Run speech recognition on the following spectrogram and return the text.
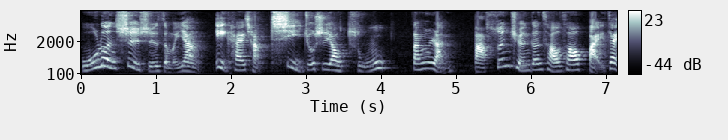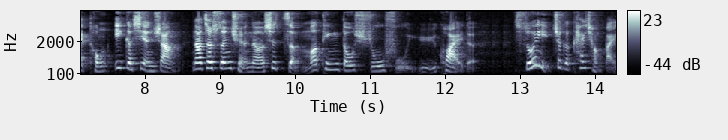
无论事实怎么样，一开场气就是要足。当然，把孙权跟曹操摆在同一个线上，那这孙权呢是怎么听都舒服愉快的。所以这个开场白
